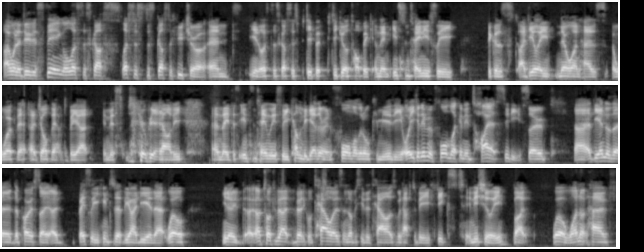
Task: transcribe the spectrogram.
I want to do this thing, or let's discuss, let's just discuss the future, and you know, let's discuss this particular particular topic, and then instantaneously, because ideally no one has a work that a job they have to be at in this reality, and they just instantaneously come together and form a little community, or you could even form like an entire city. So uh, at the end of the the post, I, I basically hinted at the idea that well. You know, I've talked about vertical towers, and obviously the towers would have to be fixed initially. But well, why not have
